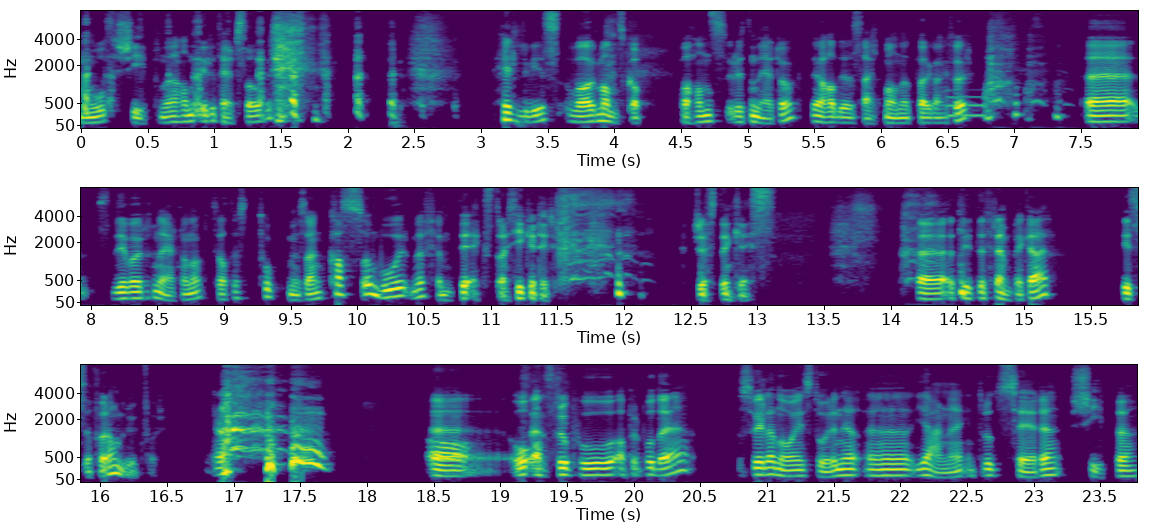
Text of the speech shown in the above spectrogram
mot skipene han irriterte seg over. Heldigvis var mannskapet hans rutinert nok, det hadde jo seilt med han et par ganger før. Eh, så de var rutinerte nok til at de tok med seg en kasse om bord med 50 ekstra kikkerter. Just in case. Eh, et lite frempekk her. Disse får han bruk for. Eh, og apropos, apropos det, så vil jeg nå i historien gjerne introdusere skipet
